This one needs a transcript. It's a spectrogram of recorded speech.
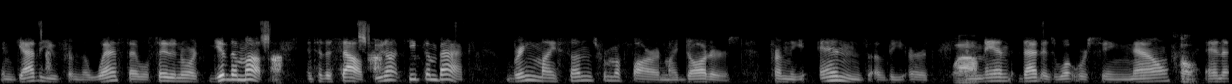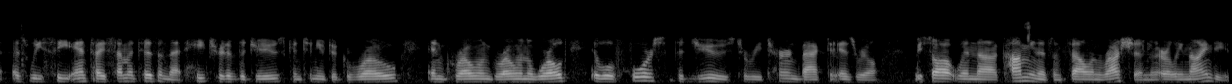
and gather you from the west. I will say to the north, Give them up, and to the south, Do not keep them back. Bring my sons from afar and my daughters from the ends of the earth. Wow. And man, that is what we're seeing now. Oh. And as we see anti Semitism, that hatred of the Jews continue to grow and grow and grow in the world, it will force the Jews to return back to Israel. We saw it when uh, communism fell in Russia in the early 90s.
